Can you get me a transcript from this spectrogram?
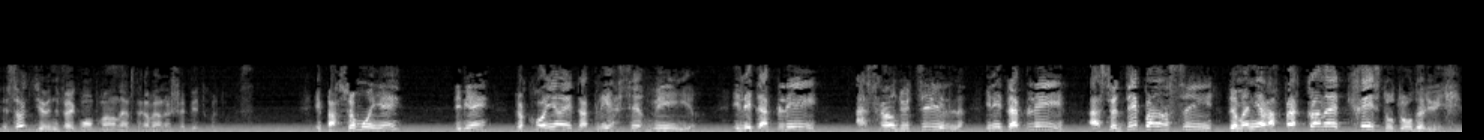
C'est ça que Dieu nous fait comprendre à travers le chapitre 12. Et par ce moyen, eh bien, le croyant est appelé à servir. Il est appelé à se rendre utile. Il est appelé à se dépenser de manière à faire connaître Christ autour de lui.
